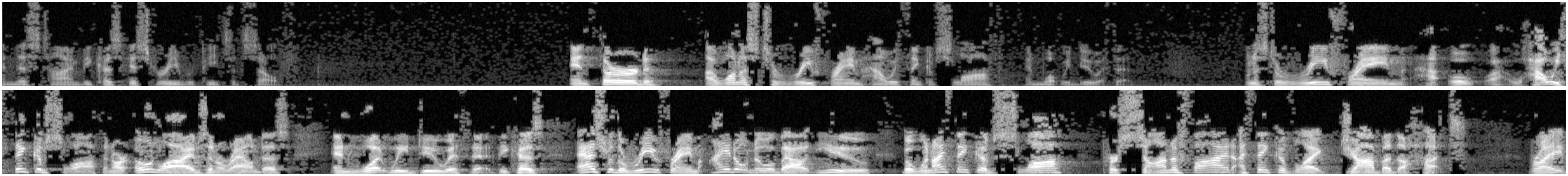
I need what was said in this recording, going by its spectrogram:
and this time because history repeats itself. And third, I want us to reframe how we think of sloth and what we do with it. I want us to reframe how, uh, how, we think of sloth in our own lives and around us and what we do with it. Because as for the reframe, I don't know about you, but when I think of sloth personified, I think of like Jabba the Hutt, right?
